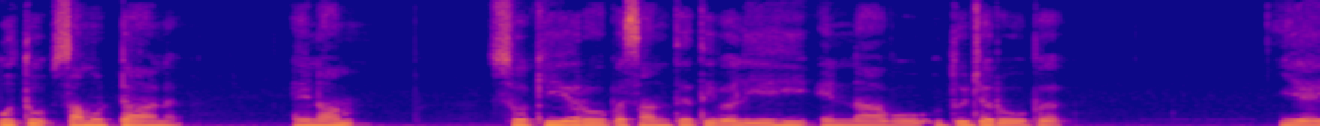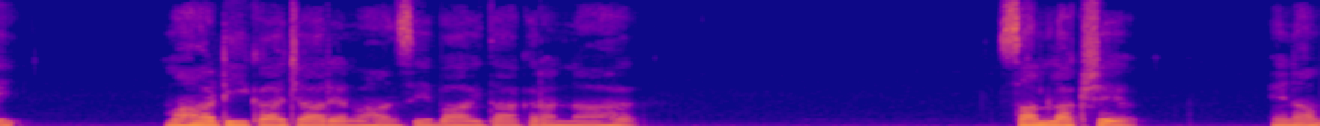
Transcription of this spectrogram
උතු සමුට්ටාන. එනම් ස්වකීය රූප සන්තති වලියෙහි එන්නා වූ උතුජ රූප යයි මහා ටීකාචාර්යන් වහන්සේ භාවිතා කරන්නාහ. සංලක්ෂය එනම්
